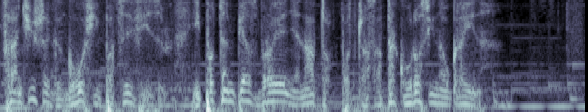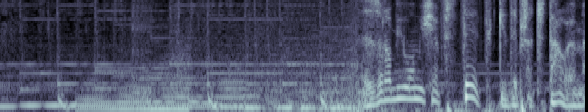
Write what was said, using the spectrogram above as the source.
Franciszek głosi pacyfizm i potępia zbrojenie NATO podczas ataku Rosji na Ukrainę. Zrobiło mi się wstyd, kiedy przeczytałem,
